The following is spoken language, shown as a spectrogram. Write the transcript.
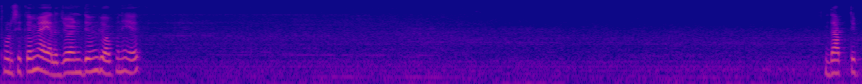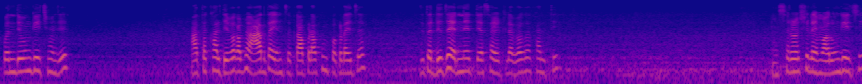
थोडीशी कमी आहे याला जॉईंट देऊन घेऊ आपण एक. दापटीप पण देऊन घ्यायची म्हणजे. आता खालती बघा आपण अर्धा इंच कापड आपण पकडायचं. जिथं डिझाईन नाही त्या साईडला बघा खालती. सरळ शिलाई मारून घ्यायची.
